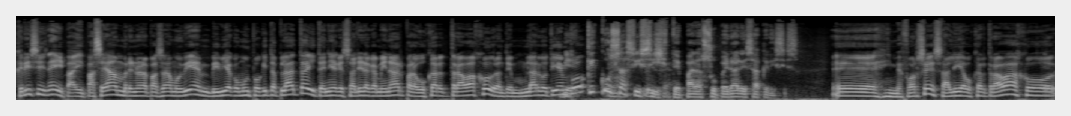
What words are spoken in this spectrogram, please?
Crisis, y pasé hambre, no la pasaba muy bien, vivía con muy poquita plata y tenía que salir a caminar para buscar trabajo durante un largo tiempo. ¿Qué cosas hiciste para superar esa crisis? Eh, y me forcé, salí a buscar trabajo,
